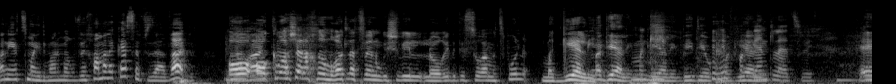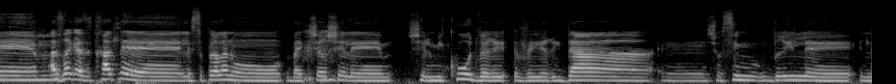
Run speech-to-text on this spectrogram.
אני עצמאית ואני מרוויחה מלא כסף, זה עבד. או. או כמו שאנחנו אומרות לעצמנו בשביל להוריד את איסורי המצפון, מגיע לי. מגיע לי, מגיע. לי, בדיוק, מגיע לי. מפרגנת לעצמי. אמ, אז רגע, אז התחלת ל- לספר לנו בהקשר של, אה, של מיקוד ור, וירידה אה, שעושים drill אה, ל,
